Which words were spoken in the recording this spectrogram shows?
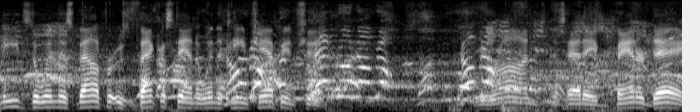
needs to win this bout for Uzbekistan to win the team championship. Red bro, no bro. No bro. Iran has had a banner day.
